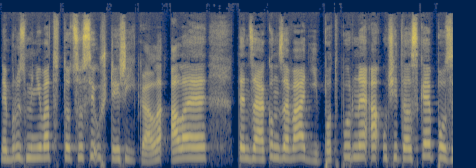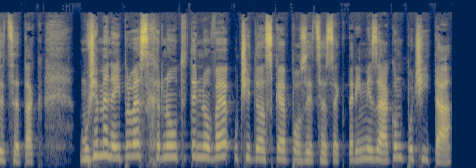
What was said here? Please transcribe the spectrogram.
nebudu zmiňovat to, co si už ty říkal, ale ten zákon zavádí podpůrné a učitelské pozice. Tak můžeme nejprve schrnout ty nové učitelské pozice, se kterými zákon počítá.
